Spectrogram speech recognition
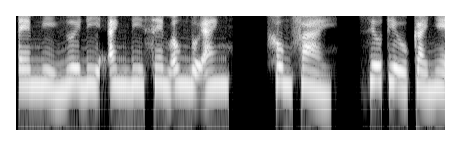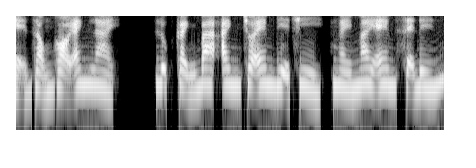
Em nghỉ ngơi đi anh đi xem ông nội anh. Không phải, diêu tiểu cải nhẹ giọng gọi anh lại. Lục cảnh ba anh cho em địa chỉ, ngày mai em sẽ đến.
